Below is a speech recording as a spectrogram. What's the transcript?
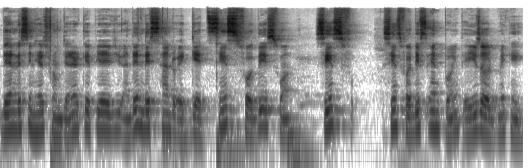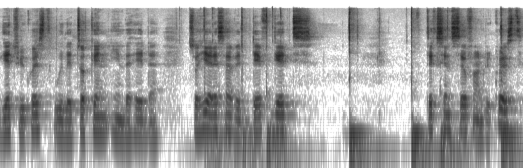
Then let's inherit from generic api view and then let's handle a get. Since for this one since since for this endpoint a user will be making a get request with a token in the header. So here let's have a def get text in self and request.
